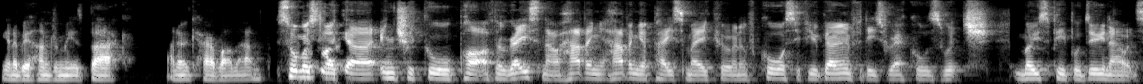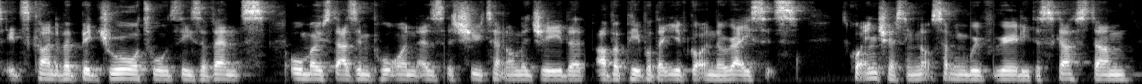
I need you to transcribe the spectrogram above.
going to be 100 meters back. I don't care about them. It's almost like an integral part of the race now, having having a pacemaker. And of course, if you're going for these records, which most people do now, it's it's kind of a big draw towards these events, almost as important as the shoe technology that other people that you've got in the race. It's it's quite interesting. Not something we've really discussed. Um,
